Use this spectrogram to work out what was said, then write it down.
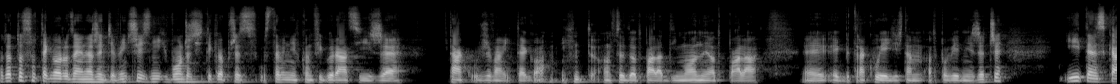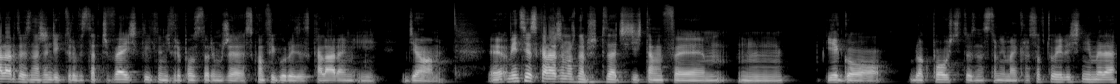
no to to są tego rodzaju narzędzia. Większość z nich włącza się tylko przez ustawienie w konfiguracji, że tak, używam i tego. I to on wtedy odpala demony, odpala, e, jakby trakuje gdzieś tam odpowiednie rzeczy. I ten skalar to jest narzędzie, które wystarczy wejść, kliknąć w repozytorium, że skonfiguruj ze skalarem i działamy. E, więcej o skalarze można przeczytać gdzieś tam w jego blog post, to jest na stronie Microsoftu, o ile się nie mylę.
